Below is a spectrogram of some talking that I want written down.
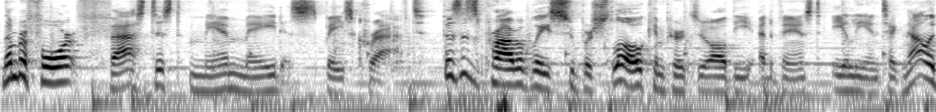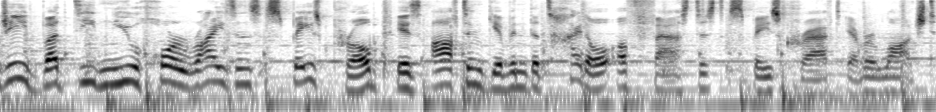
Number 4. Fastest man-made spacecraft. This is probably super slow compared to all the advanced alien technology, but the New Horizons space probe is often given the title of fastest spacecraft ever launched.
